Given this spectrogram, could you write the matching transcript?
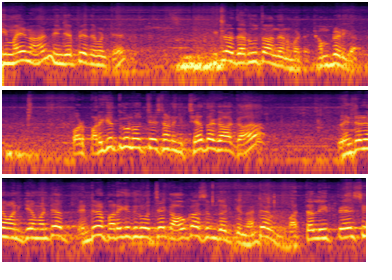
ఈ మైన నేను చెప్పేది ఏమంటే ఇట్లా జరుగుతుంది అనమాట కంప్లీట్గా. వాడు పరిగెత్తుకొని వచ్చేసానికి చేతగాక వెంటనే మనకి ఏమంటే వెంటనే పరిగెత్తుకు వచ్చాక అవకాశం దొరికింది. అంటే బట్టలు ఇప్పేసి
